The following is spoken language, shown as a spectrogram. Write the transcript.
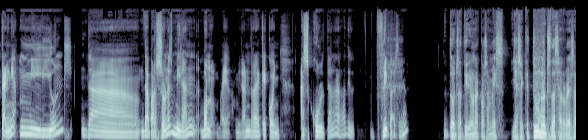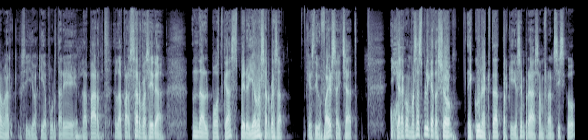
tenia milions de, de persones mirant... bueno, vaja, mirant res, què cony, escoltant a la ràdio. Flipes, eh? Doncs et diré una cosa més. Ja sé que tu no ets de cervesa, Marc. O sigui, jo aquí aportaré la part, la part cervesera del podcast, però hi ha una cervesa que es diu Fireside Chat i que ara, quan m'has explicat això, he connectat, perquè jo sempre a San Francisco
